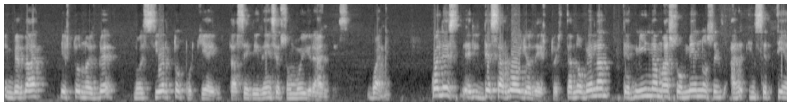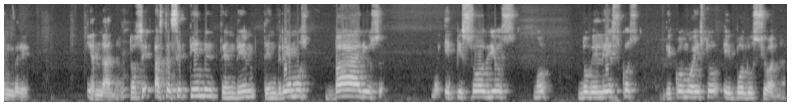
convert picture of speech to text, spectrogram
en verdad esto no es, no es cierto porque las evidencias son muy grandes. Bueno, ¿cuál es el desarrollo de esto? Esta novela termina más o menos en, septiembre, Hernán. Entonces, hasta septiembre tendremos varios episodios novelescos de cómo esto evoluciona,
